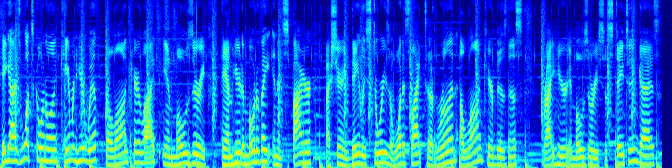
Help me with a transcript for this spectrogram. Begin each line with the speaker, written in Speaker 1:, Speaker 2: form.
Speaker 1: Hey guys, what's going on? Cameron here with The Lawn Care Life in Missouri. Hey, I'm here to motivate and inspire by sharing daily stories of what it's like to run a lawn care business right here in Missouri. So stay tuned, guys.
